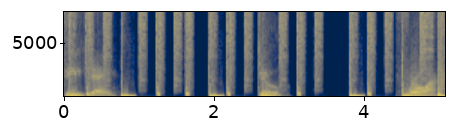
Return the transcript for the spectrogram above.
DJ. Two. Four.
